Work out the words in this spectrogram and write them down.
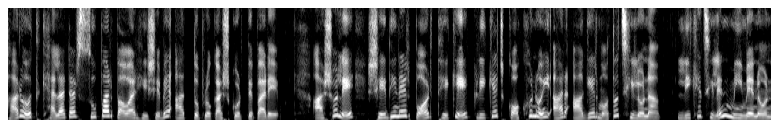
ভারত খেলাটার সুপার পাওয়ার হিসেবে আত্মপ্রকাশ করতে পারে। আসলে সেদিনের পর থেকে ক্রিকেট কখনোই আর আগের মতো ছিল না। লিখেছিলেন মিমেনন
